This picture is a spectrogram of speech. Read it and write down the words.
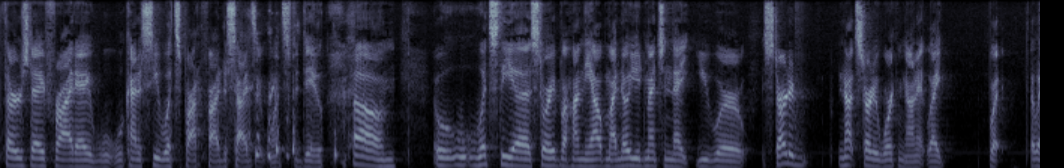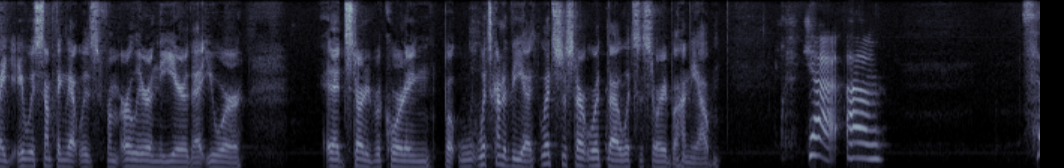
Thursday, Friday. We'll, we'll kind of see what Spotify decides it wants to do. Um, what's the uh, story behind the album? I know you'd mentioned that you were started, not started working on it, like, but like it was something that was from earlier in the year that you were had started recording. But what's kind of the? Uh, let's just start with uh, what's the story behind the album. Yeah. Um, so,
